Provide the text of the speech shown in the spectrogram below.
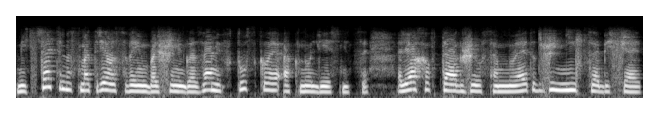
мечтательно смотрела своими большими глазами в тусклое окно лестницы. Ляхов так жил со мной, а этот жениться обещает.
